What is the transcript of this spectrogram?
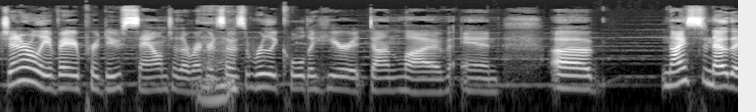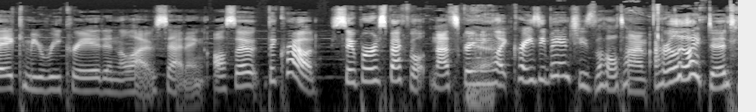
generally a very produced sound to the record so it's really cool to hear it done live and uh nice to know that it can be recreated in a live setting also the crowd super respectful not screaming Yeah. like crazy banshees the whole time i really liked it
